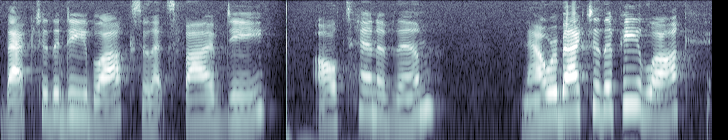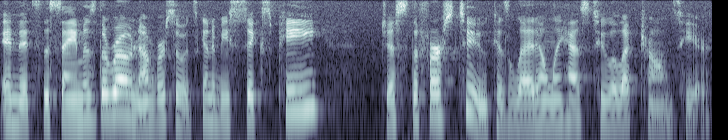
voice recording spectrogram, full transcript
Back to the D block, so that's 5D, all 10 of them. Now we're back to the P block, and it's the same as the row number, so it's going to be 6P, just the first two, because lead only has two electrons here.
